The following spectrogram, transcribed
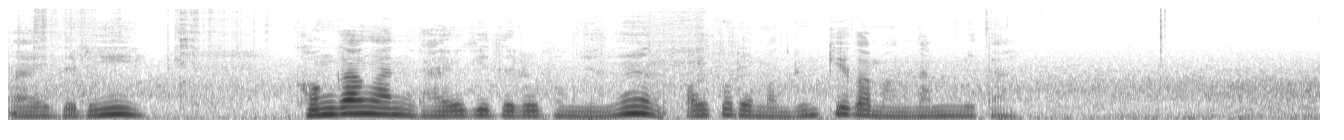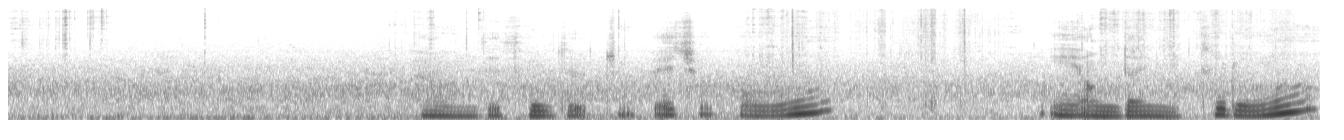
아이들이 건강한 다육이들을 보면은 얼굴에 막 윤기가 막 납니다 가운데 돌들 좀 빼주고 이 엉덩이 밑으로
